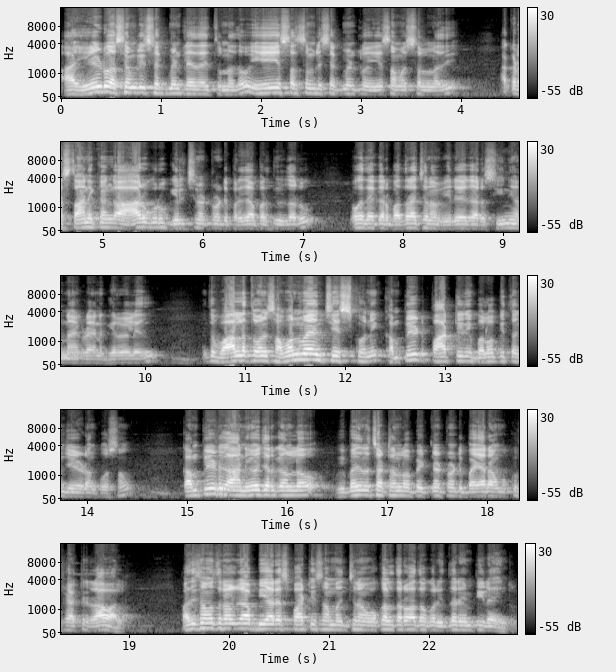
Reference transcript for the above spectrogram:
ఆ ఏడు అసెంబ్లీ సెగ్మెంట్లు ఏదైతే ఉన్నదో ఏ అసెంబ్లీ సెగ్మెంట్లో ఏ సమస్యలు ఉన్నది అక్కడ స్థానికంగా ఆరుగురు గెలిచినటువంటి ప్రజాప్రతినిధులు ఒక దగ్గర భద్రాచలం వీరయ్య గారు సీనియర్ నాయకుడు ఆయన గెలవలేదు. అయితే వాళ్ళతో సమన్వయం చేసుకొని కంప్లీట్ పార్టీని బలోపేతం చేయడం కోసం కంప్లీట్గా ఆ నియోజకవర్గంలో విభజన చట్టంలో పెట్టినటువంటి బయారాం ఉక్కు ఫ్యాక్టరీ రావాలి. పది సంవత్సరాలుగా బీఆర్ఎస్ పార్టీకి సంబంధించిన ఒకరి తర్వాత ఒకరు ఇద్దరు ఎంపీలు అయినారు.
